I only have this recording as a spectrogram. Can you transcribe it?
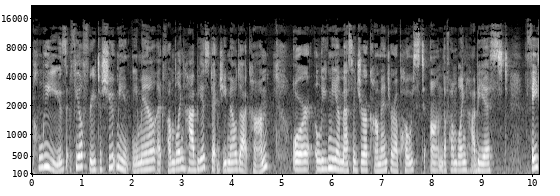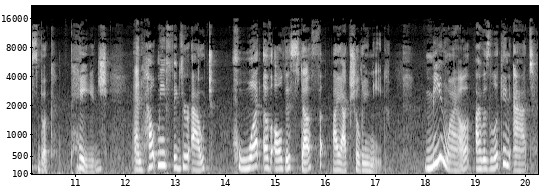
Please feel free to shoot me an email at fumblinghobbyist at gmail.com or leave me a message or a comment or a post on the Fumbling Hobbyist Facebook page and help me figure out what of all this stuff I actually need. Meanwhile, I was looking at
